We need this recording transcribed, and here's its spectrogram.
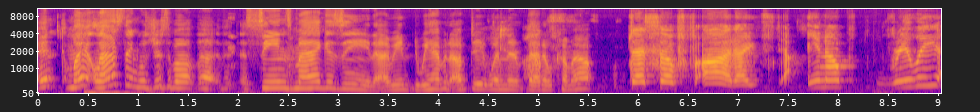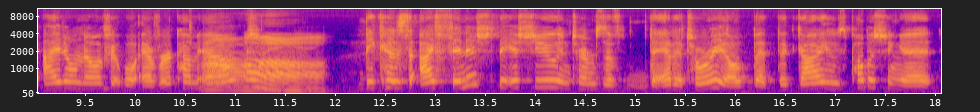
And my last thing was just about uh, Scenes magazine. I mean, do we have an update when that'll come out? That's so odd. I, you know, really, I don't know if it will ever come out. Aw. because I finished the issue in terms of the editorial, but the guy who's publishing it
